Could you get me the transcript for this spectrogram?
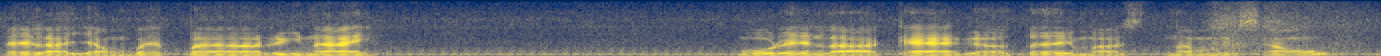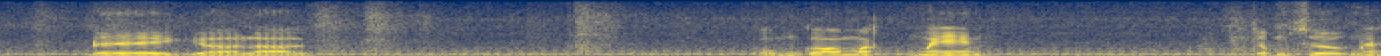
Đây là dòng bếp uh, Rinnai. Model là KGTM56 DGL cũng có mặt men chống xước nè.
